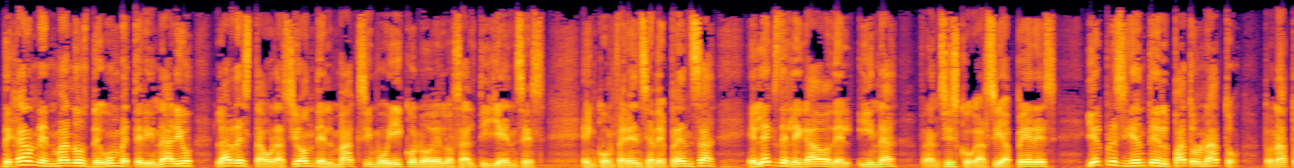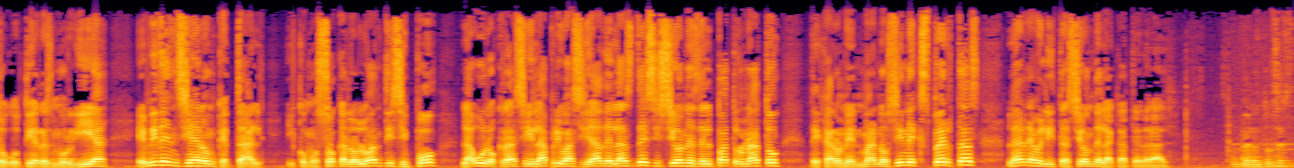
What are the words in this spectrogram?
dejaron en manos de un veterinario la restauración del máximo ícono de los saltillenses. En conferencia de prensa, el exdelegado del INA, Francisco García Pérez, y el presidente del patronato, Donato Gutiérrez Murguía, evidenciaron que tal y como Zócalo lo anticipó, la burocracia y la privacidad de las decisiones del patronato dejaron en manos inexpertas la rehabilitación de la catedral. Pero entonces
